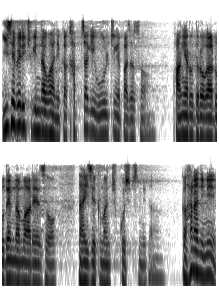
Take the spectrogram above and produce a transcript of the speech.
이세벨이 죽인다고 하니까 갑자기 우울증에 빠져서 광야로 들어가 로덴나무 아래에서 나 이제 그만 죽고 싶습니다. 그 하나님이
